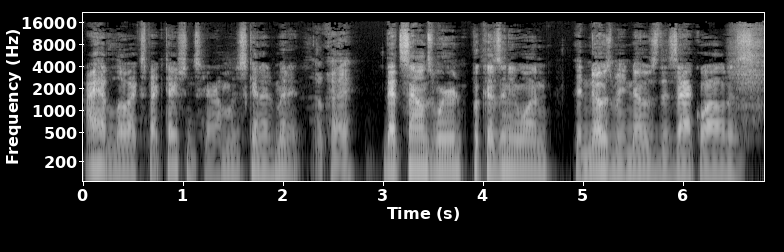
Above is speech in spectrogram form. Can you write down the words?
I had low expectations here. I'm just going to admit it. Okay. That sounds weird because anyone that knows me knows that Zakk Wylde is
